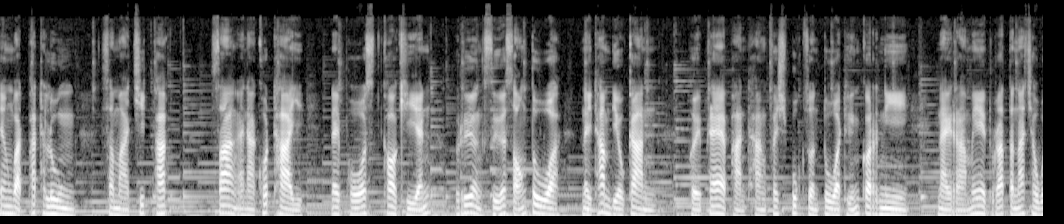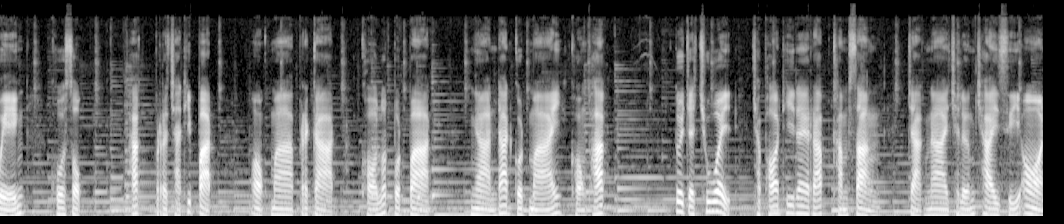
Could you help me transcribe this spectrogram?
จังหวัดพัทลุง สมาชิกพัก สร้างอนาคตไทย ได้โพสต์ข้อเขียน เรื่องเสือสองตัวในถ้ำเดียวกัน เผยแพร่ผ่านทาง Facebook ส่วนตัวถึงกรณีนายราเมศรัตนชเวง โฆษกพักประชาธิปัตย์ออกมาประกาศขอลดบทบาท งานด้านกฎหมายของพักโดยจะช่วยเฉพาะที่ได้รับคำสั่งจากนายเฉลิมชัยศรีอ่อน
